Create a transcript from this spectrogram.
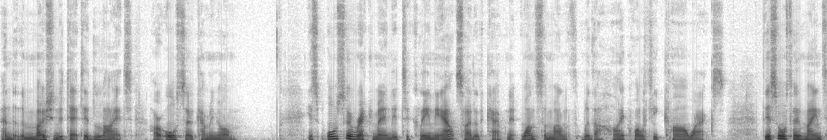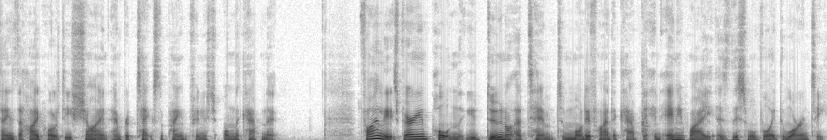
and that the motion detected lights are also coming on. It's also recommended to clean the outside of the cabinet once a month with a high quality car wax. This also maintains the high quality shine and protects the paint finish on the cabinet. Finally, it's very important that you do not attempt to modify the cabinet in any way as this will void the warranty.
